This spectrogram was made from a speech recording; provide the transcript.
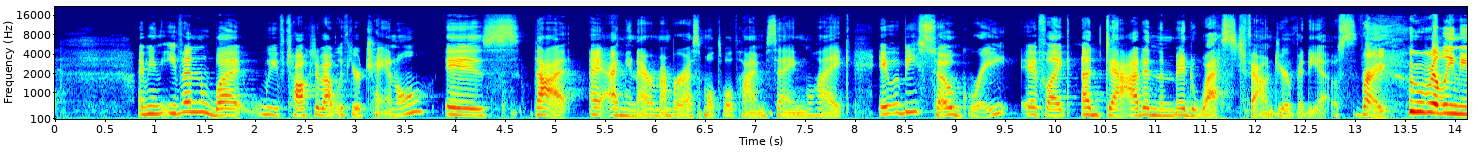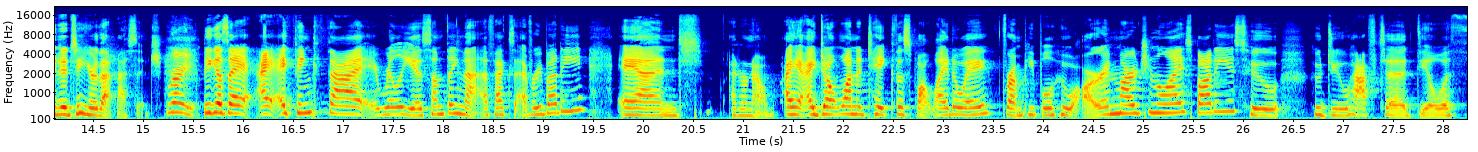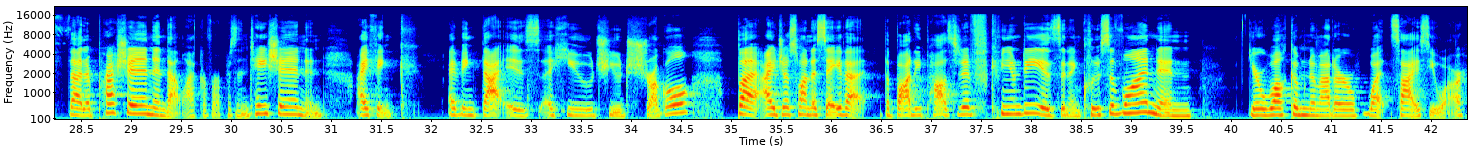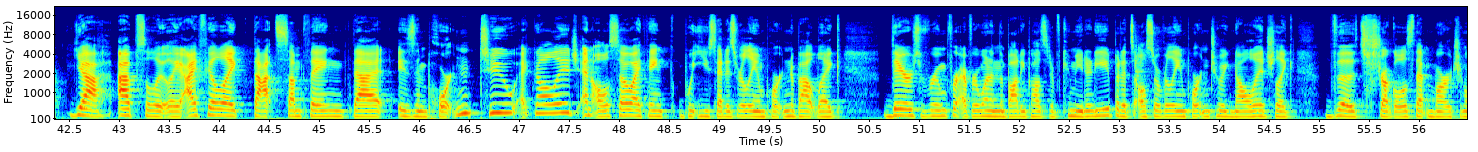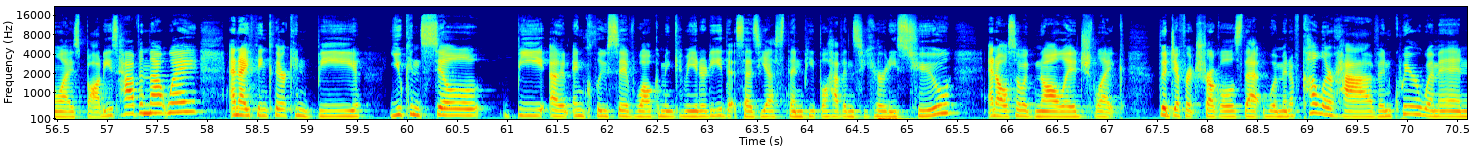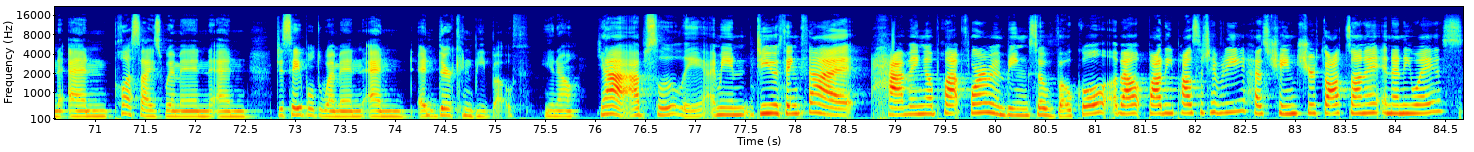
I mean, even what we've talked about with your channel is that I, I mean, I remember us multiple times saying, like, it would be so great if, like, a dad in the Midwest found your videos. Right. Who really needed to hear that message. Right. Because I, I, I think that it really is something that affects everybody. And I don't know. I, I don't want to take the spotlight away from people who are in marginalized bodies who who do have to deal with that oppression and that lack of representation. And I think I think that is a huge, huge struggle. But I just want to say that the body positive community is an inclusive one and you're welcome no matter what size you are. Yeah, absolutely. I feel like that's something that is important to acknowledge. And also, I think what you said is really important about like, there's room for everyone in the body positive community, but it's also really important to acknowledge like the struggles that marginalized bodies have in that way. And I think there can be, you can still be an inclusive, welcoming community that says, yes, then people have insecurities too, and also acknowledge like the different struggles that women of color have and queer women and plus size women and disabled women and and there can be both you know? Yeah absolutely. I mean do you think that having a platform and being so vocal about body positivity has changed your thoughts on it in any ways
